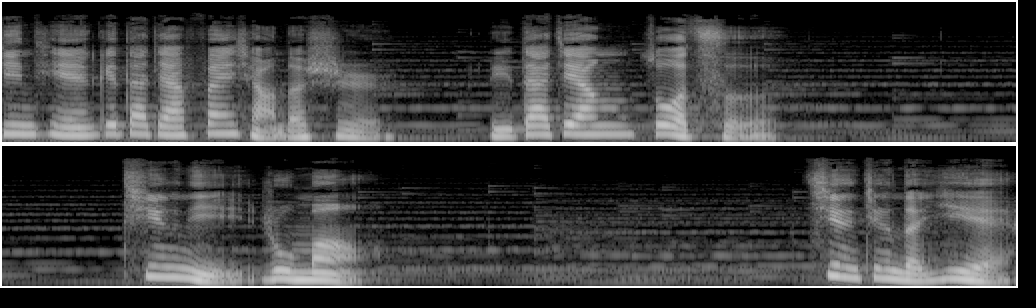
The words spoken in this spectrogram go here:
今天给大家分享的是李大江作词，听你入梦。静静的夜，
